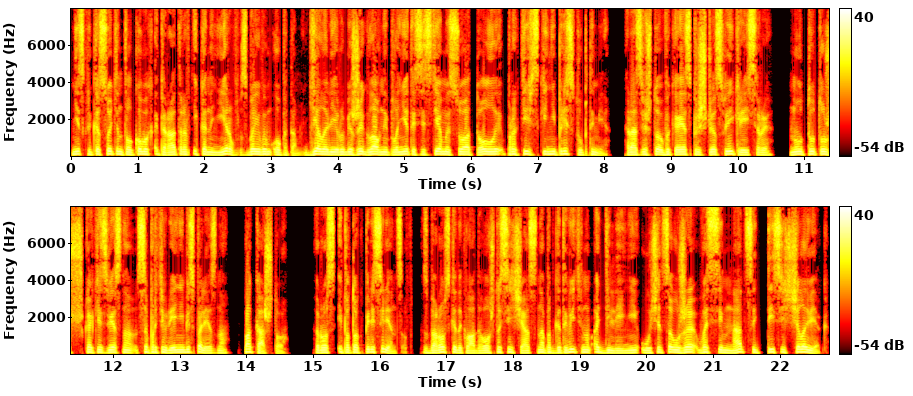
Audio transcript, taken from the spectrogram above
Несколько сотен толковых операторов и канониров с боевым опытом делали рубежи главной планеты системы Суатоллы практически неприступными. Разве что ВКС пришлет свои крейсеры. Ну, тут уж, как известно, сопротивление бесполезно. Пока что. Рос и поток переселенцев. Зборовский докладывал, что сейчас на подготовительном отделении учатся уже 18 тысяч человек,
